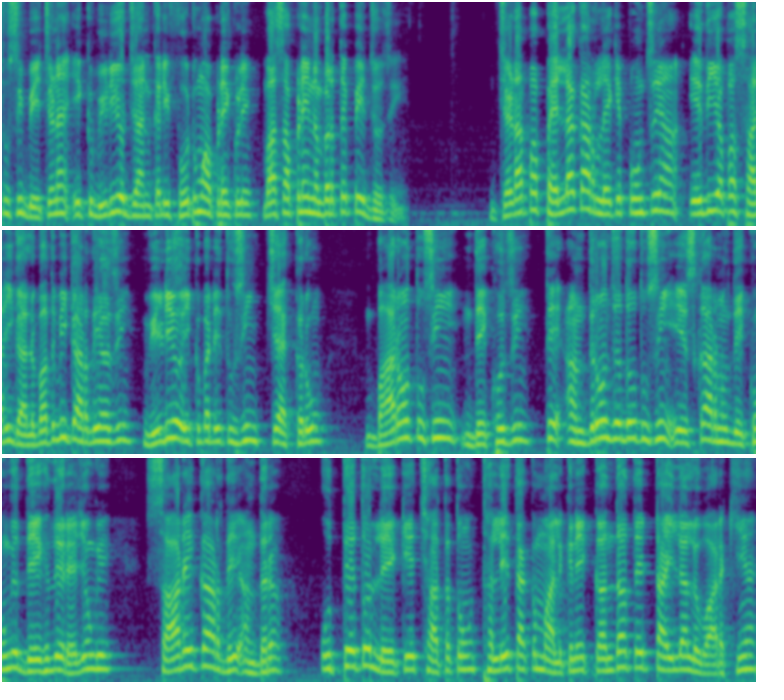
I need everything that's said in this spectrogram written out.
ਤੁਸੀਂ ਵੇਚਣਾ ਇੱਕ ਵੀਡੀਓ ਜਾਣਕਾਰੀ ਫੋਟੋ ਆਪਣੇ ਕੋਲੇ। ਬਸ ਆਪਣੇ ਨੰਬਰ ਤੇ ਭੇਜੋ ਜੀ। ਜਿਹੜਾ ਆਪਾਂ ਪਹਿਲਾ ਘਰ ਲੈ ਕੇ ਪਹੁੰਚੇ ਆ ਇਹਦੀ ਆਪਾਂ ਸਾਰੀ ਗੱਲਬਾਤ ਵੀ ਕਰਦੇ ਹਾਂ ਜੀ। ਵੀਡੀਓ ਇੱਕ ਵਾਰੀ ਤੁਸੀਂ ਚੈੱਕ ਕਰੋ। ਬਾਹਰੋਂ ਤੁਸੀਂ ਦੇਖੋ ਜੀ ਤੇ ਅੰਦਰੋਂ ਜਦੋਂ ਤੁਸੀਂ ਇਸ ਘਰ ਨੂੰ ਦੇਖੋਗੇ, ਦੇਖਦੇ ਰਹਿ ਜਾਓਗੇ। ਸਾਰੇ ਘਰ ਦੇ ਅੰਦਰ ਉੱਤੇ ਤੋਂ ਲੈ ਕੇ ਛੱਤ ਤੋਂ ਥੱਲੇ ਤੱਕ ਮਾਲਕ ਨੇ ਕੰਧਾਂ ਤੇ ਟਾਈਲਾਂ ਲਵਾ ਰੱਖੀਆਂ।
